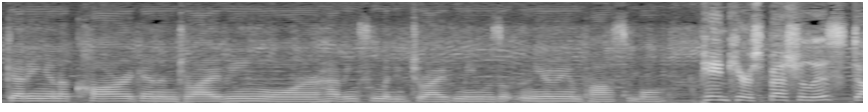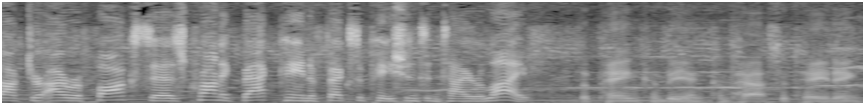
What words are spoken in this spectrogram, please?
getting in a car again and driving or having somebody drive me was nearly impossible. Pain care specialist Dr. Ira Fox says chronic back pain affects a patient's entire life. The pain can be incapacitating.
